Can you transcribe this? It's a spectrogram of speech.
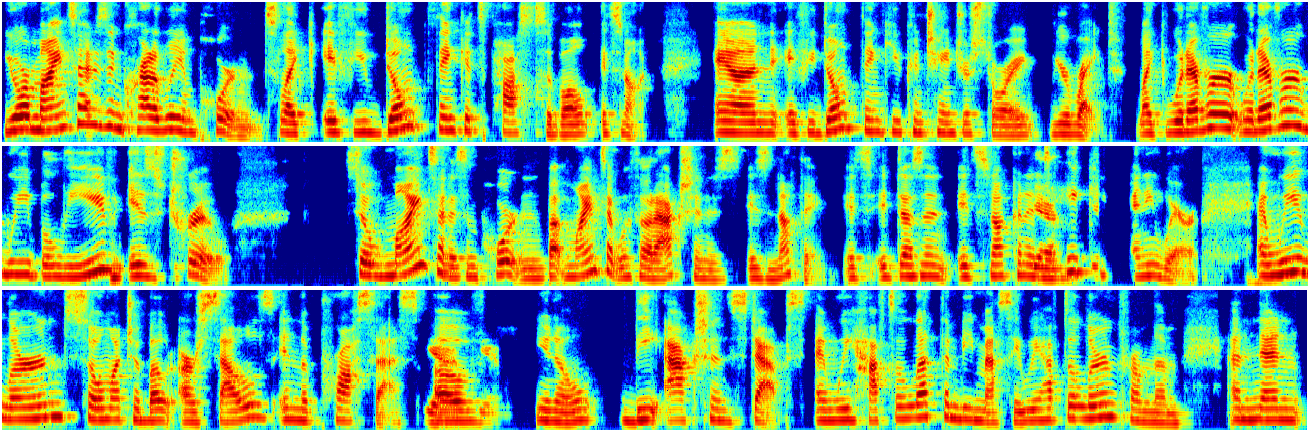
your mindset is incredibly important like if you don't think it's possible it's not and if you don't think you can change your story you're right like whatever whatever we believe mm-hmm. is true so mindset is important but mindset without action is is nothing. It's it doesn't it's not going to yeah. take you anywhere. And we learn so much about ourselves in the process yeah, of yeah. you know the action steps and we have to let them be messy. We have to learn from them. And then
